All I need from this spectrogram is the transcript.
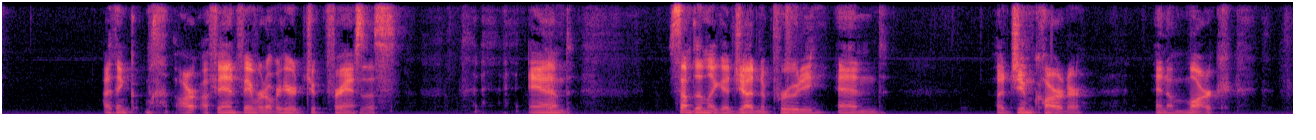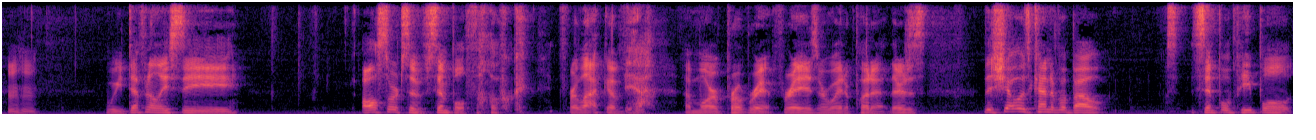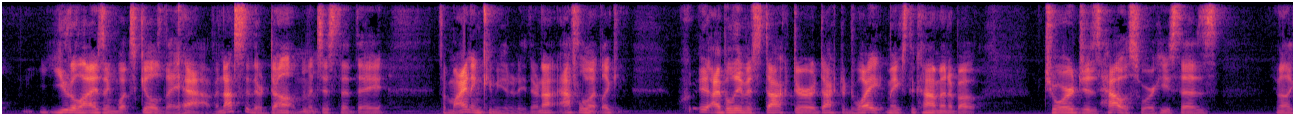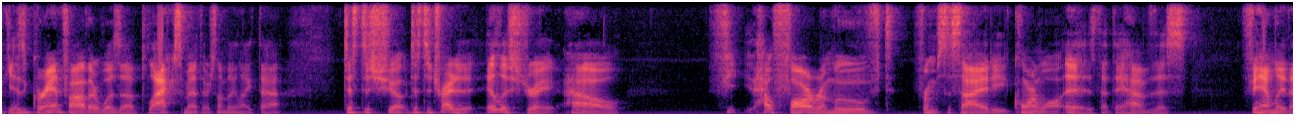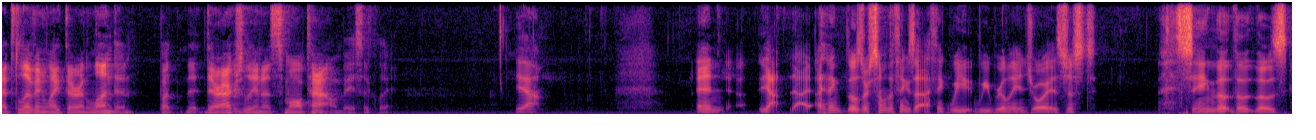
I think our a fan favorite over here, J- Francis, and something like a Judd and a Prudie and a Jim Carter and a Mark, mm-hmm. we definitely see all sorts of simple folk, for lack of Yeah. a more appropriate phrase or way to put it. There's the show is kind of about s- simple people utilizing what skills they have, and not to say they're dumb. It's mm-hmm. just that they it's a mining community. They're not affluent. Like I believe it's Doctor Doctor Dwight makes the comment about George's house where he says, you know, like his grandfather was a blacksmith or something like that, just to show, just to try to illustrate how how far removed from society Cornwall is. That they have this family that's living like they're in London, but they're actually mm-hmm. in a small town, basically. Yeah. And yeah, I, I think those are some of the things that I think we, we really enjoy is just seeing the, the, those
